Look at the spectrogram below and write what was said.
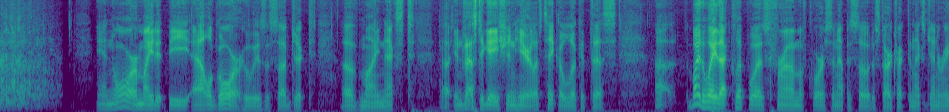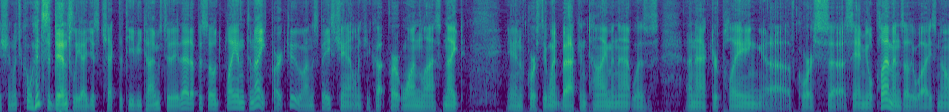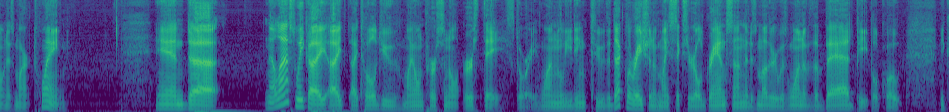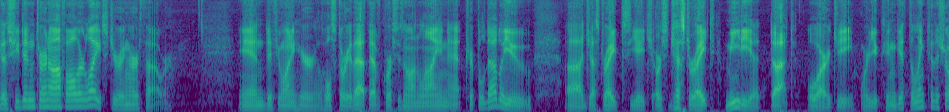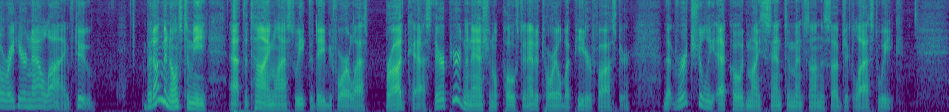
And nor might it be Al Gore, who is the subject of my next uh, investigation here. Let's take a look at this. Uh, by the way, that clip was from, of course, an episode of Star Trek The Next Generation, which coincidentally, I just checked the TV Times today, that episode's playing tonight, part two, on the Space Channel, if you caught part one last night. And, of course, they went back in time, and that was an actor playing, uh, of course, uh, Samuel Clemens, otherwise known as Mark Twain. And uh, now, last week I, I, I, told you my own personal Earth Day story, one leading to the declaration of my six-year-old grandson that his mother was one of the bad people, quote, because she didn't turn off all her lights during Earth Hour. And if you want to hear the whole story of that, that of course is online at www. Uh, justrightch or justrightmedia.org, where you can get the link to the show right here now live too. But unbeknownst to me at the time, last week, the day before our last broadcast, there appeared in the National Post an editorial by Peter Foster that virtually echoed my sentiments on the subject last week.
